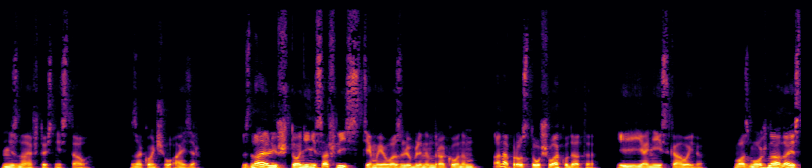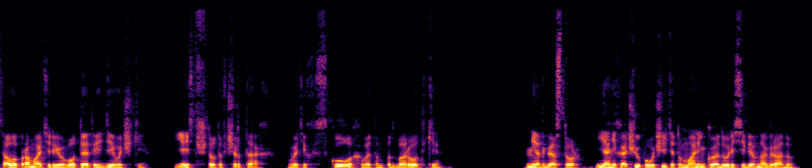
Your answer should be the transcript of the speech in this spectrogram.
Не знаю, что с ней стало. Закончил Айзер. Знаю лишь, что они не сошлись с тем ее возлюбленным драконом. Она просто ушла куда-то, и я не искал ее. Возможно, она и стала проматерью вот этой девочки. Есть что-то в чертах, в этих скулах, в этом подбородке. Нет, Гастор, я не хочу получить эту маленькую Адори себе в награду.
